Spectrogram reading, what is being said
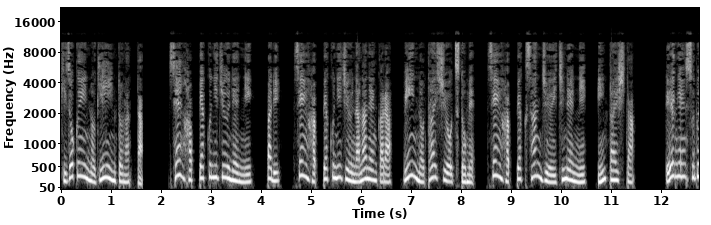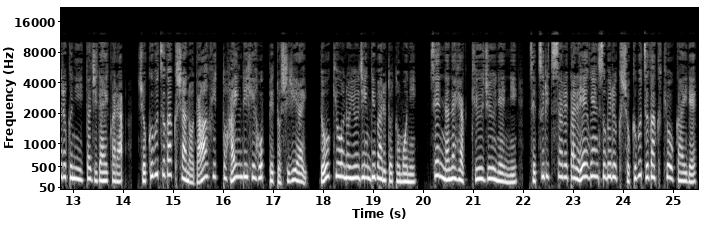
貴族院の議員となった。1820年にパリ、1827年からウィーンの大使を務め、1831年に引退した。レーゲンスブルクにいた時代から植物学者のダーフィット・ハインリヒ・ホッペと知り合い、同郷の友人ディバルと共に、1790年に設立されたレーゲンスブルク植物学協会で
